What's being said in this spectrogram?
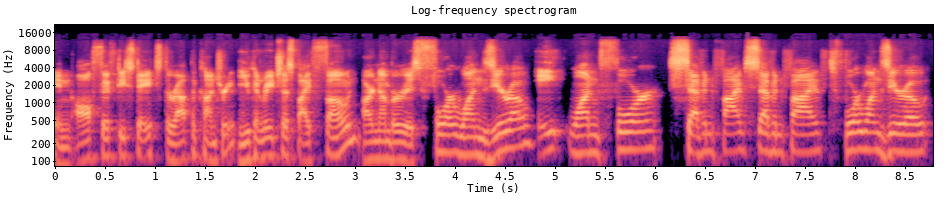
in all 50 states throughout the country. You can reach us by phone. Our number is 410 814 7575. 410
